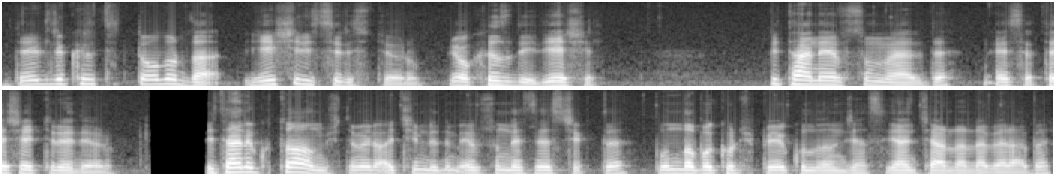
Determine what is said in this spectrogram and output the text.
Delici kritik de olur da yeşil iksir istiyorum. Yok hız değil yeşil. Bir tane Efsun verdi. Neyse teşekkür ediyorum. Bir tane kutu almıştım öyle açayım dedim Efsun nesnesi çıktı. Bunu da bakır küpeye kullanacağız yan çarlarla beraber.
